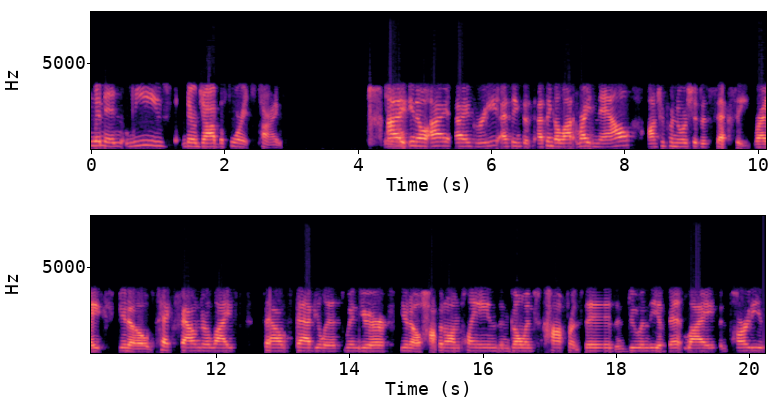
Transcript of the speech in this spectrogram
women leave their job before it's time. You know? I, you know, I, I agree. I think that, I think a lot right now, entrepreneurship is sexy, right? You know, tech founder life sounds fabulous when you're, you know, hopping on planes and going to conferences and doing the event life and parties.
